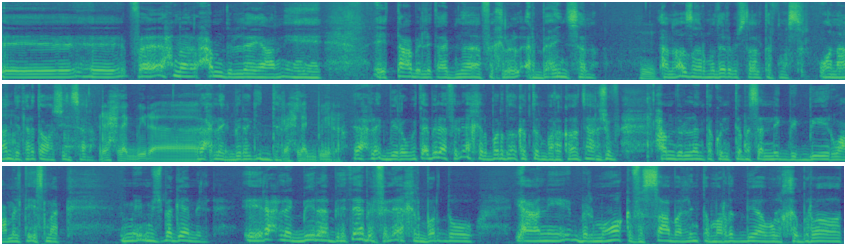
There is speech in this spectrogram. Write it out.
إيه، فإحنا الحمد لله يعني التعب اللي تعبناه في خلال 40 سنة أنا أصغر مدرب اشتغلت في مصر وأنا عندي 23 سنة. رحلة كبيرة رحلة كبيرة جدا. رحلة كبيرة. رحلة كبيرة وبتقابلها في الآخر برضه يا كابتن بركات. يعني شوف الحمد لله أنت كنت مثلا نجم كبير وعملت اسمك مش بجامل. إيه، رحلة كبيرة بتتقابل في الآخر برضه يعني بالمواقف الصعبة اللي أنت مريت بيها والخبرات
